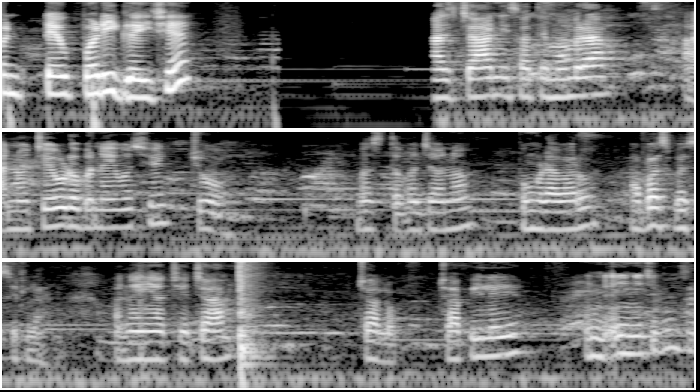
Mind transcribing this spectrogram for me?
પણ ટેવ પડી ગઈ છે. આ ચાની સાથે મમરા આનો ચેવડો બનાવ્યો છે. જો મસ્ત મજાનો ભૂંગળાવાળો. હા બસ બસ એટલા. અને અહીંયા છે ચા. ચાલો ચા પી લઈએ. અહીં અહીં નીચે બેસો.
